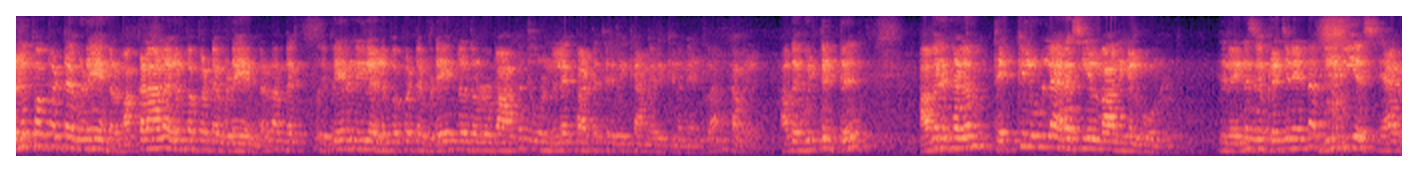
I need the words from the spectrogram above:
எழுப்பப்பட்ட விடயங்கள் மக்களால் எழுப்பப்பட்ட விடயங்கள் அந்த பேரணியில் எழுப்பப்பட்ட விடயங்கள் தொடர்பாக ஒரு நிலைப்பாட்டை தெரிவிக்காமல் இருக்கணும் என்றுதான் கவலை. அதை விட்டுட்டு அவர்களும் தெற்கில் உள்ள அரசியல்வாதிகள் போன்று இதுல என்ன செய்ய பிரச்சனைன்னா பிபிஎஸ் யார்?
